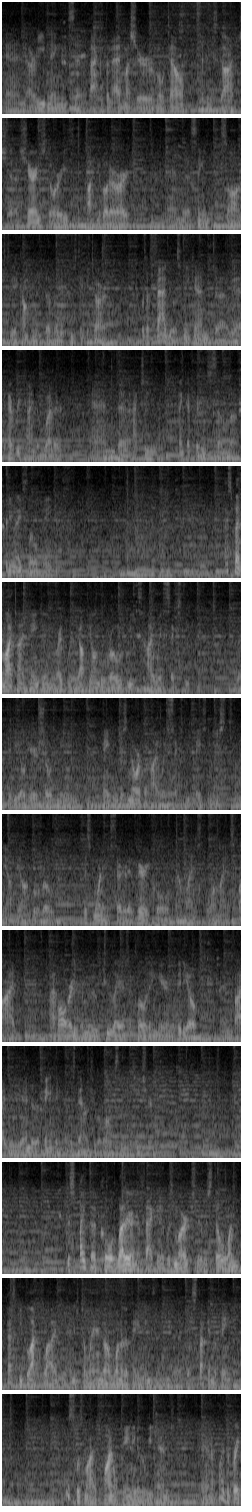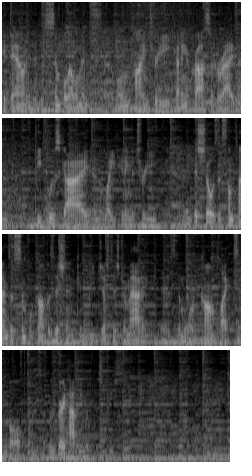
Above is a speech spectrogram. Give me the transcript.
and our evenings uh, back at the Mad Musher Motel, sipping scotch, uh, sharing stories, talking about our art, and uh, singing songs to the accompaniment of an acoustic guitar. It was a fabulous weekend. Uh, we had every kind of weather actually I think I produced some uh, pretty nice little paintings. I spent my time painting right where the Opeongo Road meets Highway 60. The video here shows me painting just north of Highway 60 facing east from the Opeongo Road. This morning it started out very cold, around minus 4, minus 5. I've already removed two layers of clothing here in the video and by the end of the painting I was down to a long Despite the cold weather and the fact that it was March, there was still one pesky black fly managed to land on one of the paintings and uh, get stuck in the paint. This was my final painting of the weekend, and I wanted to break it down into just simple elements, a lone pine tree cutting across the horizon, deep blue sky, and the light hitting the tree, I think this shows that sometimes a simple composition can be just as dramatic as the more complex, involved ones. I was very happy with this piece.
